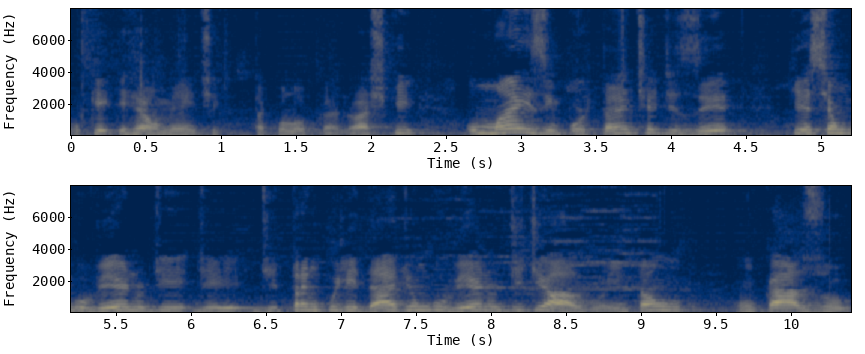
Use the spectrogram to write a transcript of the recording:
o que, que realmente está colocando. Eu acho que o mais importante é dizer que esse é um governo de, de, de tranquilidade, um governo de diálogo. Então, um caso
